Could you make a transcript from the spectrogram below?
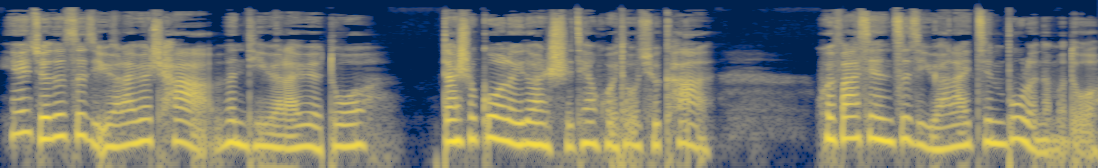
因为觉得自己越来越差，问题越来越多。但是过了一段时间回头去看，会发现自己原来进步了那么多，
